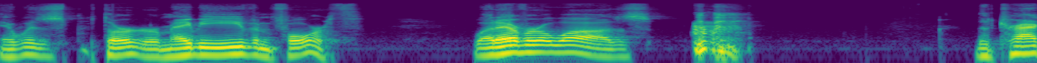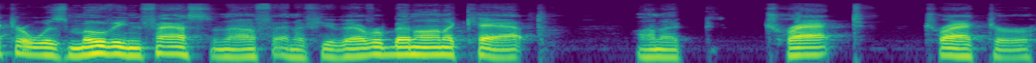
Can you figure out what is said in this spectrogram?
it was third or maybe even fourth. Whatever it was, the tractor was moving fast enough. And if you've ever been on a cat, on a tracked tractor,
